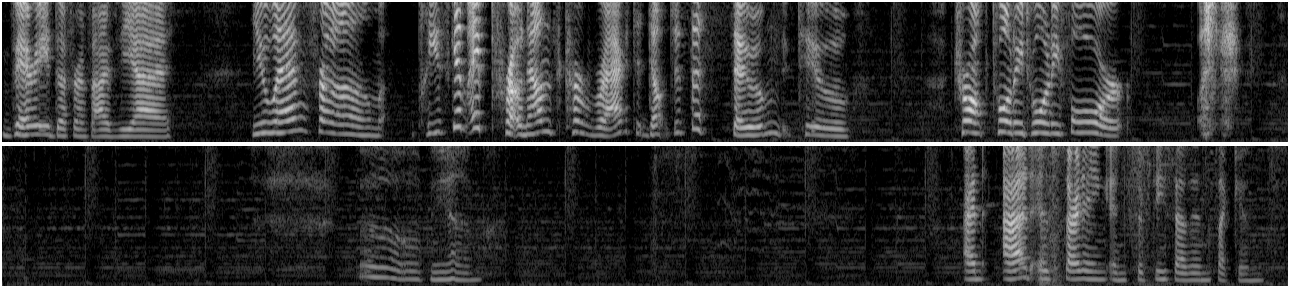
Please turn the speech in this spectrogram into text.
Very different vibes, yeah. You went from please get my pronouns correct. Don't just assume to Trump 2024. oh, man. An ad is starting in 57 seconds.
